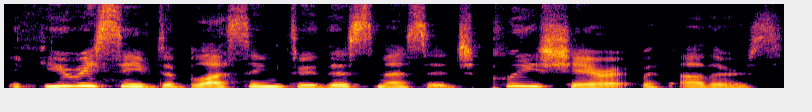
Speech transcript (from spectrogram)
If you received a blessing through this message, please share it with others.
